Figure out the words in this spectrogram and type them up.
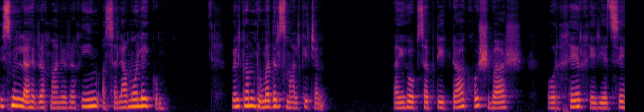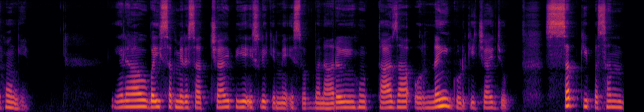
बिसमीम् अल्लाम welcome to mother small kitchen. I hope सब ठीक ठाक खुशबाश और खैर खैरियत से होंगे। ये लाओ भाई, सब मेरे साथ चाय पिए, इसलिए कि मैं इस वक्त बना रही हूँ ताज़ा और नई गुड़ की चाय जो सबकी पसंद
